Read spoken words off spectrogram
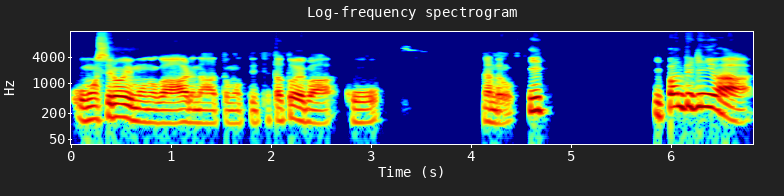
面白いものがあるなと思っていて、例えば、こう、なんだろう、一般的には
